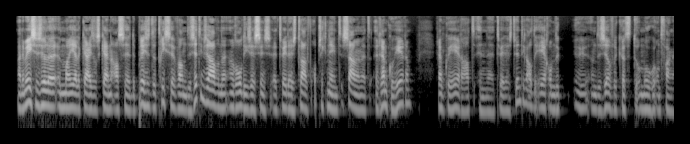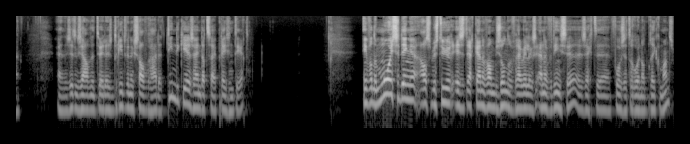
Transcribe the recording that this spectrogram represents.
Maar de meesten zullen Marielle Keizers kennen als de presentatrice van de zittingsavonden, een rol die zij sinds 2012 op zich neemt samen met Remco Heren. Remco Heren had in 2020 al de eer om de om de zilveren krut te mogen ontvangen. En de zittingsavond in 2023 zal voor haar de tiende keer zijn dat zij presenteert. Een van de mooiste dingen als bestuur is het erkennen van bijzondere vrijwilligers en hun verdiensten, zegt voorzitter Ronald Brekelmans.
